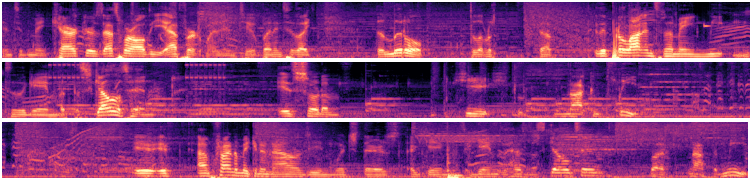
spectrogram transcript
into the main characters that's where all the effort went into but into like the little the little the, they put a lot into the main meat into the game but the skeleton is sort of he, he not complete. If, I'm trying to make an analogy in which there's a game, a game that has the skeleton, but not the meat.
